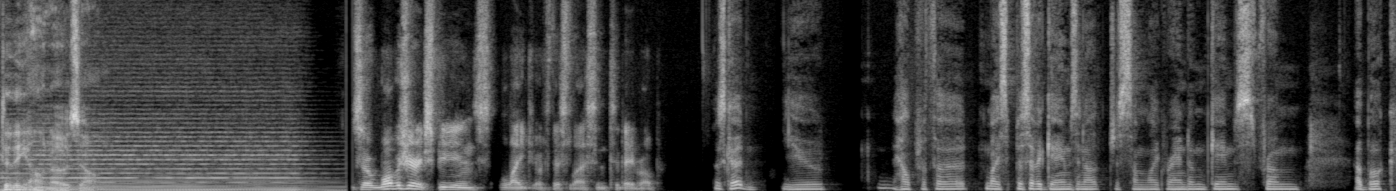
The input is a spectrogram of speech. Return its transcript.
to the Ono Zone. So, what was your experience like of this lesson today, Rob? It was good. You helped with the my specific games and not just some like random games from a book.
